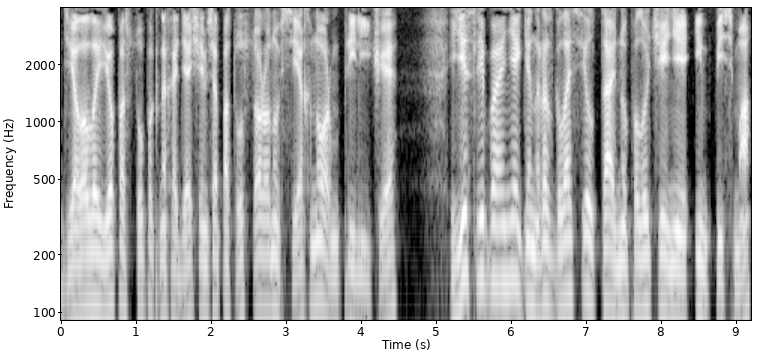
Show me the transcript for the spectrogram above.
делало ее поступок находящимся по ту сторону всех норм приличия. Если бы Онегин разгласил тайну получения им письма,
